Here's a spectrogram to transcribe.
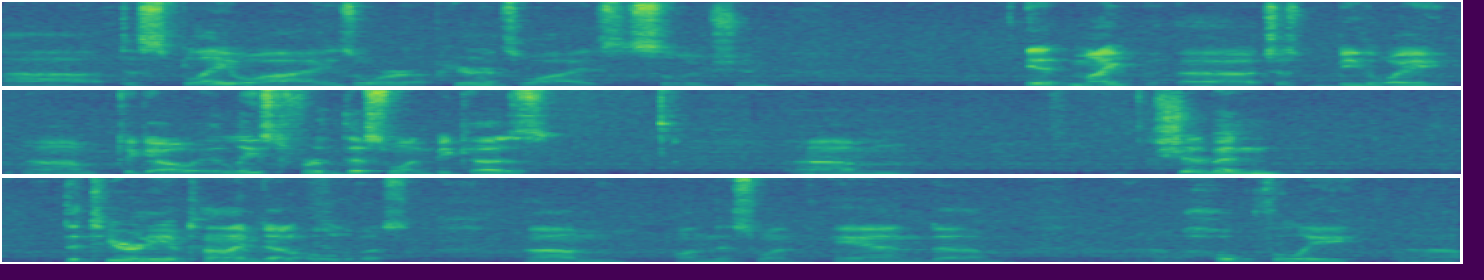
uh, display-wise or appearance-wise solution, it might uh, just be the way um, to go, at least for this one, because um, should have been the tyranny of time got a hold of us um, on this one, and um, uh, hopefully uh,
